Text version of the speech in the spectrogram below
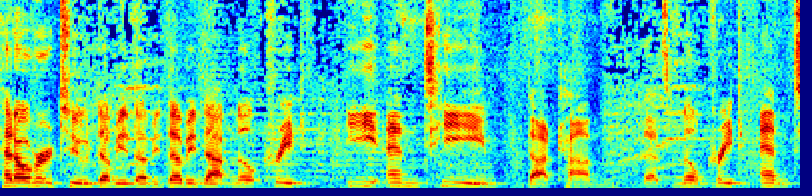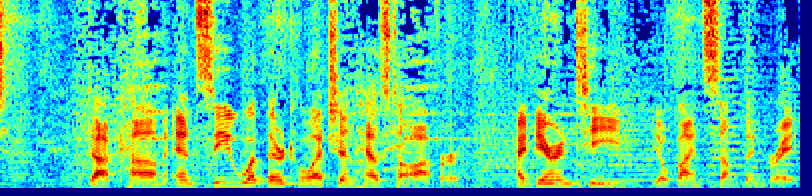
Head over to www.millcreekent.com. That's millcreekent.com and see what their collection has to offer. I guarantee you'll find something great.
